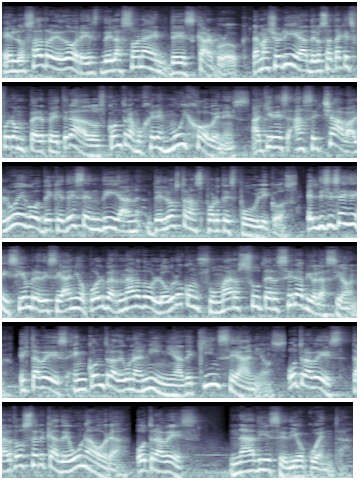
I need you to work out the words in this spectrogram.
en los alrededores de la zona de Scarborough. La mayoría de los ataques fueron perpetrados contra mujeres muy jóvenes, a quienes acechaba luego de que descendían de los transportes públicos. El 16 de diciembre de ese año, Paul Bernardo logró consumar su tercera violación, esta vez en contra de una niña de 15 años. Otra vez tardó cerca de una hora. Otra vez, nadie se dio cuenta.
